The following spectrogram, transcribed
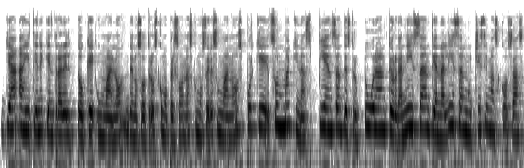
ya ahí tiene que entrar el toque humano de nosotros como personas, como seres humanos, porque son máquinas, piensan, te estructuran, te organizan, te analizan muchísimas cosas,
